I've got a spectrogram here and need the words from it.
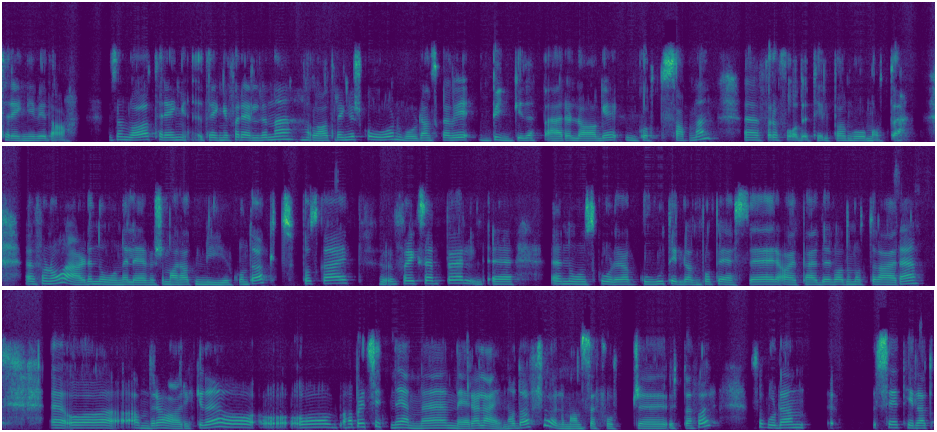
trenger vi da? Liksom, hva trenger foreldrene, hva trenger skolen? Hvordan skal vi bygge dette laget godt sammen eh, for å få det til på en god måte? Eh, for nå er det noen elever som har hatt mye kontakt på Skype f.eks. Eh, noen skoler har god tilgang på PC-er, iPader, hva det måtte være. Og andre har ikke det, og, og, og har blitt sittende hjemme mer alene. Og da føler man seg fort utafor. Så hvordan se til at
